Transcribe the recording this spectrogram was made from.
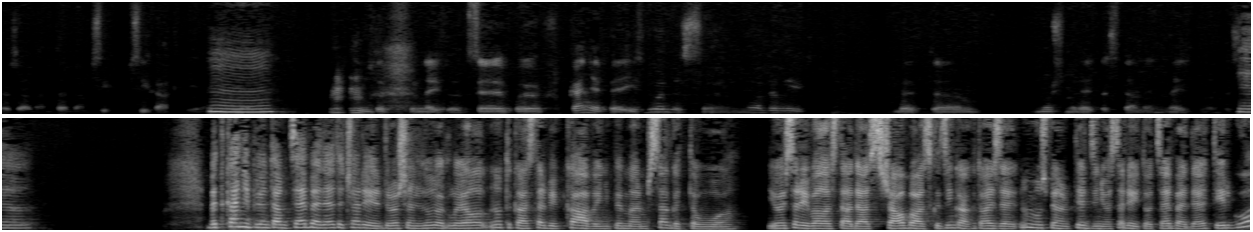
dažādām tādām psih, psihaktīvām. Mm. tur, tur neizdodas. Kaņepē izdodas nodalīt, bet um, nušmirēt pēc tā ne, neizdodas. Jā. Bet kaņepju un tām CBD taču arī ir droši vien ļoti liela, nu, starpība, kā viņi, piemēram, sagatavo. Jo es arī vēl esmu tādās šaubās, ka, zin kā, ka tu aiziet, nu, mums, piemēram, tirdziņos arī to CBD tirgo,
